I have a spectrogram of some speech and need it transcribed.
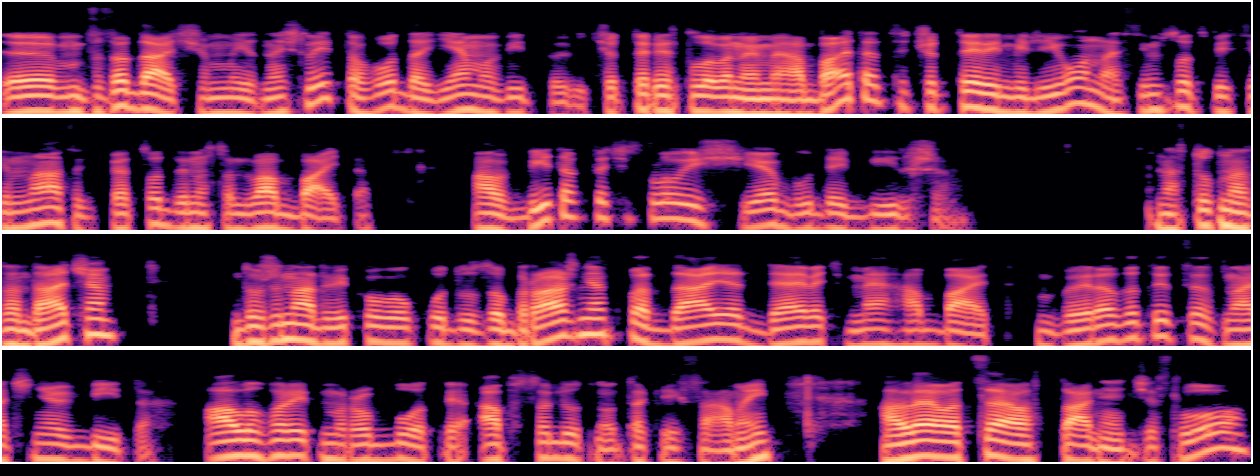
е, в задачі ми знайшли, того даємо відповідь. 4,5 мегабайта це 4 мільйона 718 592 байта. А в бітах це число іще буде більше. Наступна задача. Довжина двійкового коду зображення складає 9 мегабайт. Виразити це значення в бітах. Алгоритм роботи абсолютно такий самий. Але оце останнє число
